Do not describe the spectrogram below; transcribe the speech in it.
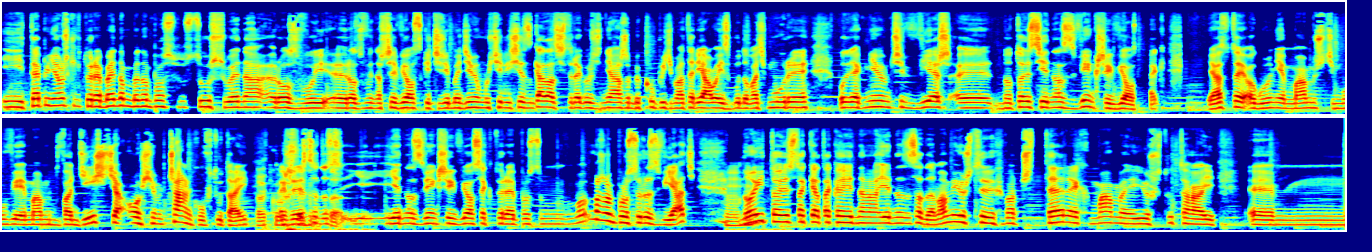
I te pieniążki, które będą, będą po prostu szły na rozwój, e, rozwój naszej wioski, czyli będziemy musieli się zgadać któregoś dnia, żeby kupić materiały i zbudować mury, bo jak nie wiem czy wiesz, no to jest jedna z większych wiosek. Ja tutaj ogólnie mam, już ci mówię, mam 28 czanków tutaj, O kurczę, także jest to, dos- jedna z większych wiosek, które po prostu mo- możemy po prostu rozwijać. Mhm. No i to jest taka, taka jedna, jedna zasada. Mamy już ty, chyba czterech, mamy już tutaj mm,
